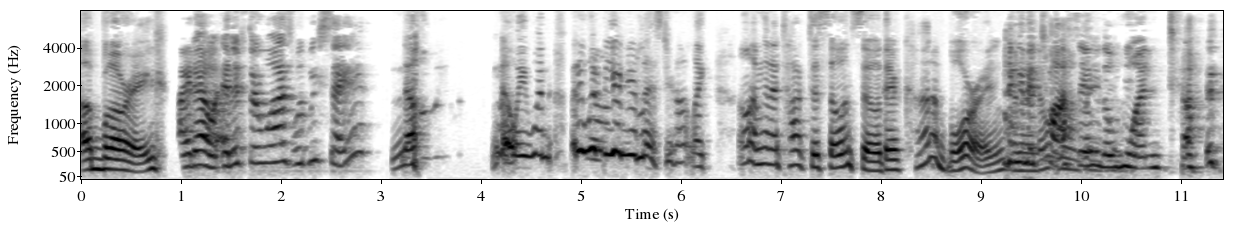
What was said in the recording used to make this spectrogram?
boring. I know. And if there was, would we say it? No, no, we wouldn't. But it wouldn't be on your list. You're not like, oh, I'm going to talk to so and so. They're kind of boring. I'm going to toss in the one dud.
